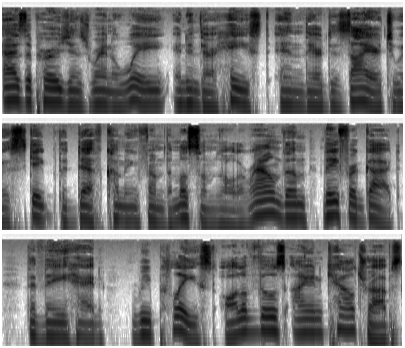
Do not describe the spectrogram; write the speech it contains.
as the Persians ran away, and in their haste and their desire to escape the death coming from the Muslims all around them, they forgot that they had replaced all of those iron caltrops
